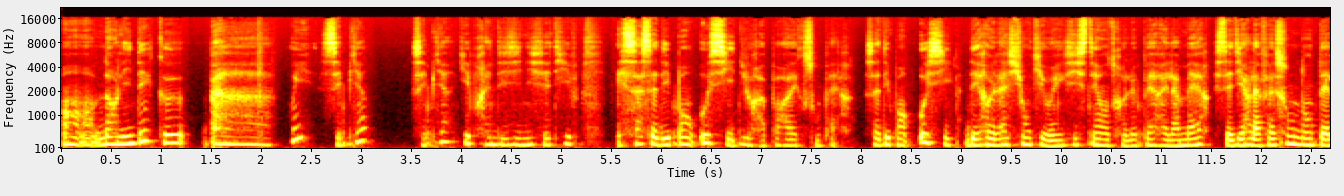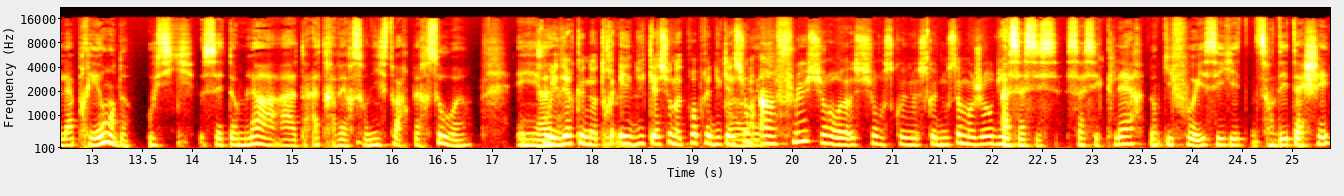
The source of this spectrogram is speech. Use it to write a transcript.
dans l'idée que, ben oui, c'est bien, c'est bien qu'ils prennent des initiatives. Et ça, ça dépend aussi du rapport avec son père. Ça dépend aussi des relations qui vont exister entre le père et la mère, c'est-à-dire la façon dont elle appréhende aussi cet homme-là à, travers son histoire perso. Hein. Et, Vous voulez euh, dire que notre éducation, notre propre éducation, ah influe sur, euh, sur ce, que, ce que nous sommes aujourd'hui Ah, ça c'est clair. Donc il faut essayer de s'en détacher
